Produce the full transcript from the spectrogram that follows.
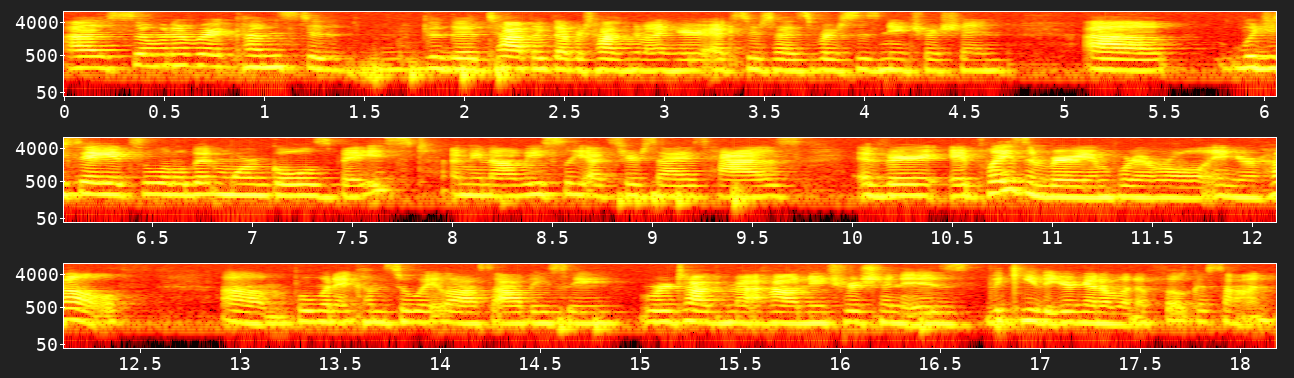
Uh, so whenever it comes to the, the topic that we're talking about here, exercise versus nutrition, uh, would you say it's a little bit more goals based? I mean, obviously, exercise has a very it plays a very important role in your health. Um, but when it comes to weight loss, obviously, we're talking about how nutrition is the key that you're going to want to focus on.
